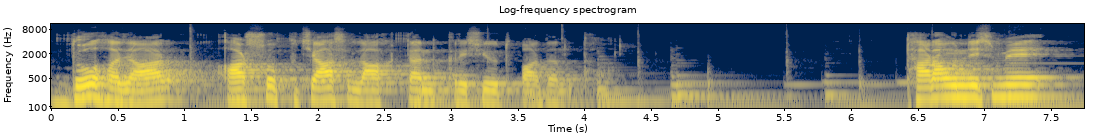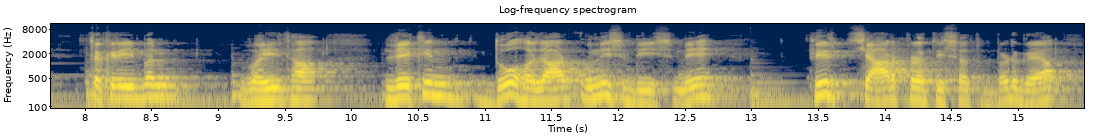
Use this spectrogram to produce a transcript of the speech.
2,850 लाख टन कृषि उत्पादन था। 18-19 में तकरीबन वही था लेकिन 2019-20 में फिर चार प्रतिशत बढ़ गया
